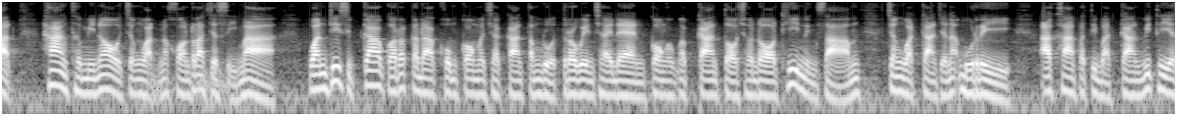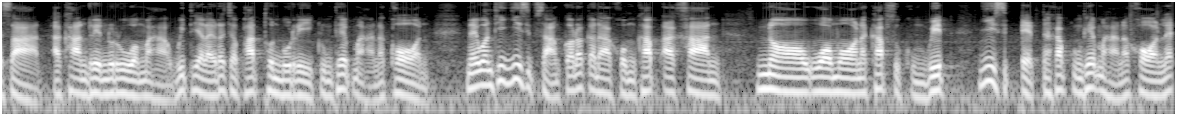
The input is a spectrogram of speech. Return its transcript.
าติ ห้างเทอร์มินอล จังหวัดนครราชสีมา วันที่ 19 กรกฎาคมกองบัญชาการตำรวจตระเวนชายแดน กองกำกับการต่อชดที่ 13 จังหวัดกาญจนบุรี อาคารปฏิบัติการวิทยาศาสตร์ อาคารเรียนรวมมหาวิทยาลัยราชภัฏธนบุรี กรุงเทพมหานคร ในวันที่ 23 กรกฎาคมครับ อาคารนวมนะครับสุขุมวิท21 นะครับกรุงเทพมหานคร และ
